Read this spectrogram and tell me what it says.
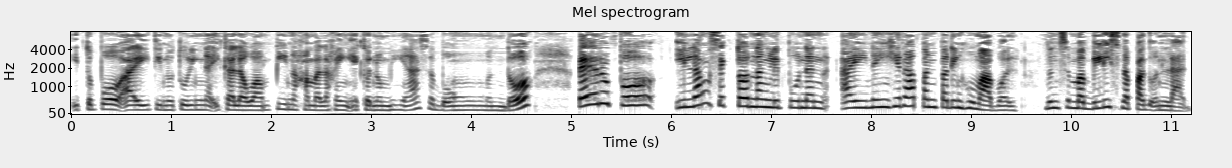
Ito po ay tinuturing na ikalawang pinakamalaking ekonomiya sa buong mundo. Pero po, ilang sektor ng lipunan ay nahihirapan pa ring humabol dun sa mabilis na pag-unlad.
